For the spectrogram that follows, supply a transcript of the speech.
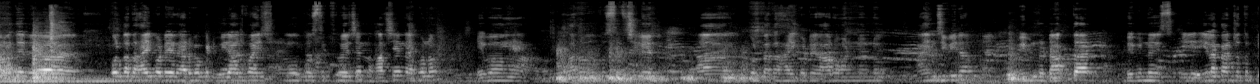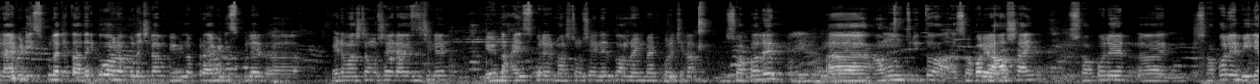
আমাদের কলকাতা হাইকোর্টের অ্যাডভোকেট মিরাজ ভাই উপস্থিত হয়েছেন আছেন এখনও এবং আরও উপস্থিত ছিলেন কলকাতা হাইকোর্টের আরও অন্যান্য আইনজীবীরা বিভিন্ন ডাক্তার বিভিন্ন এলাকার যত প্রাইভেট স্কুল আছে তাদেরকেও আমরা বলেছিলাম বিভিন্ন প্রাইভেট স্কুলের হেডমাস্টার মশাইরা এসেছিলেন বিভিন্ন হাই স্কুলের মাস্টার মশাইদেরকেও আমরা ইনভাইট করেছিলাম। সকলের আমন্ত্রিত, সকলের আশায়, সকলের সকলে মিলে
